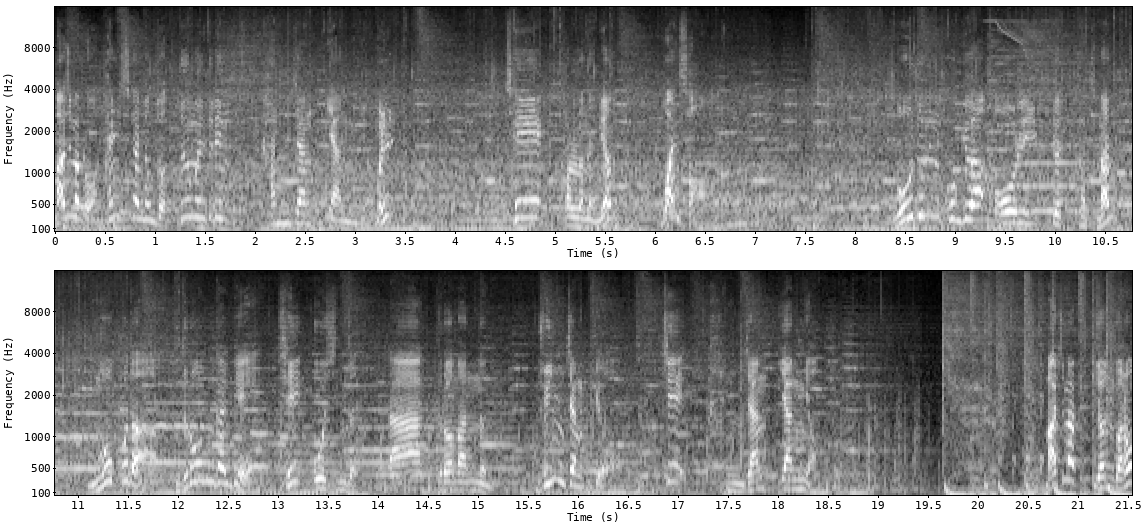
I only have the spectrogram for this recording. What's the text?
마지막으로 1시간 정도 뜸을 들인 간장 양념을 체에 걸러내면 완성! 모든 고기와 어울릴 듯 하지만 무엇보다 부드러운 갈비에 제 오신 듯딱 들어맞는 주인장표 특제 간장 양념. 마지막 연관어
